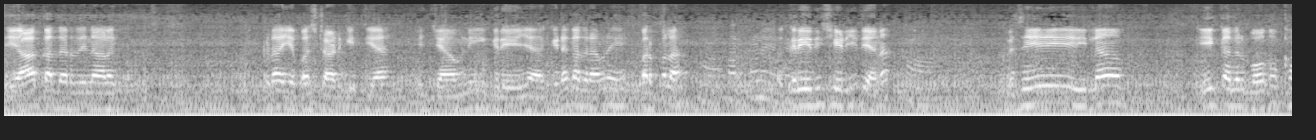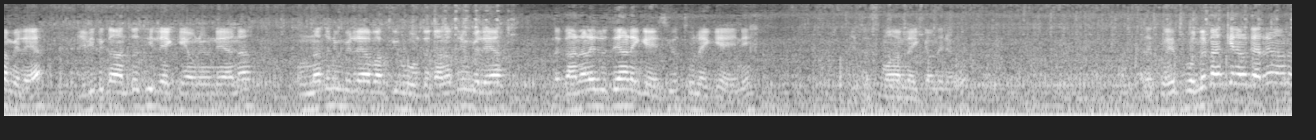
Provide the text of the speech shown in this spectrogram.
ਤੇ ਆਹ ਕਲਰ ਦੇ ਨਾਲ ਕਢਾਈ ਆਪਾਂ ਸਟਾਰਟ ਕੀਤੀ ਆ। ਇਹ ਜਾਮਨੀ ਗ੍ਰੇਜ ਆ ਕਿਹੜਾ ਕਲਰ ਆ ਆਪਣੇ? ਇਹ ਪਰਪਲ ਆ ਗ੍ਰੇ ਦੀ ਸ਼ੇਡ ਜੀ ਤੇ ਆ ਨਾ? ਵੈਸੇ ਰੀਲਾਂ ਇਹ ਕਲਰ ਬਹੁਤ ਔਖਾ ਮਿਲਿਆ। ਜਿਹੜੀ ਦੁਕਾਨ ਤੋਂ ਅਸੀਂ ਲੈ ਕੇ ਆਉਣੇ ਹੁੰਦੇ ਆ ਨਾ ਉਹਨਾਂ ਤੋਂ ਨਹੀਂ ਮਿਲਿਆ ਬਾਕੀ ਹੋਰ ਦੁਕਾਨਾਂ ਤੋਂ ਨਹੀਂ ਮਿਲਿਆ। ਦੁਕਾਨ ਵਾਲੇ ਲੁਧਿਆਣੇ ਗਏ ਸੀ ਉੱਥੋਂ ਲੈ ਕੇ ਆਏ ਨੇ। ਜਿੱਥੋਂ ਸਮਾਨ ਲੈ ਕੇ ਆਉਂਦੇ ਨੇ ਉਹ। ਦੇਖੋ ਇਹ ਫੁੱਲ ਟਾਂਕੇ ਨਾਲ ਕਰ ਰਹੇ ਹਾਂ। ਹੁਣ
